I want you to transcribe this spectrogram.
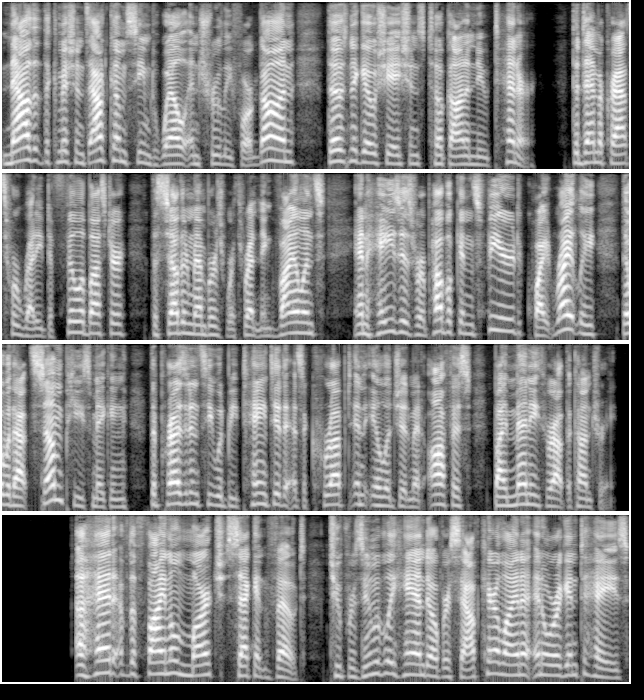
Now that the Commission's outcome seemed well and truly foregone, those negotiations took on a new tenor. The Democrats were ready to filibuster, the Southern members were threatening violence, and Hayes's Republicans feared, quite rightly, that without some peacemaking, the presidency would be tainted as a corrupt and illegitimate office by many throughout the country. Ahead of the final March 2nd vote to presumably hand over South Carolina and Oregon to Hayes,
